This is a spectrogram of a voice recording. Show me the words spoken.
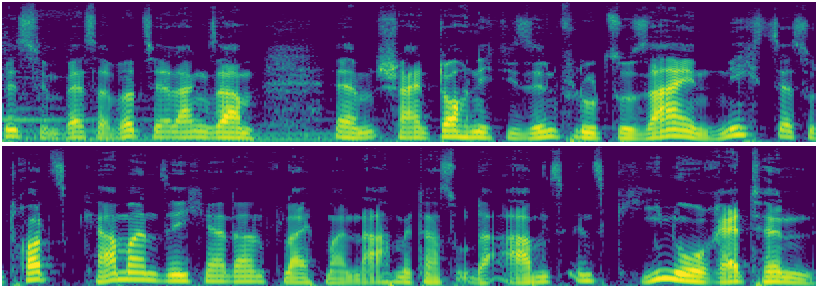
bisschen besser wird es ja langsam. Ähm, scheint doch nicht die Sinnflut zu sein. Nichtsdestotrotz kann man sich ja dann vielleicht mal nachmittags oder abends ins Kino retten.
